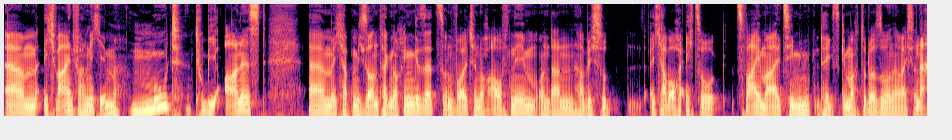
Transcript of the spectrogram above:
Ähm, ich war einfach nicht im Mood, to be honest. Ähm, ich habe mich Sonntag noch hingesetzt und wollte noch aufnehmen und dann habe ich so, ich habe auch echt so zweimal 10 Minuten Text gemacht oder so und dann war ich so, na,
